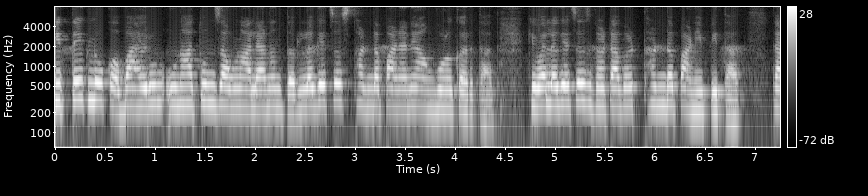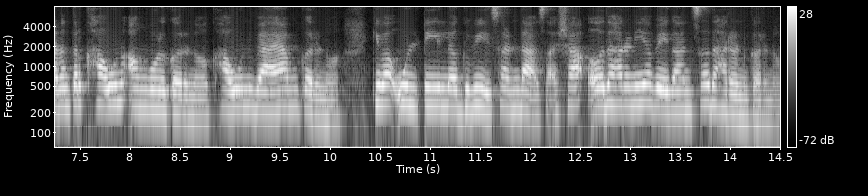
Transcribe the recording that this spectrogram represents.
कित्येक लोक बाहेरून उन्हातून जाऊन आल्यानंतर लगेचच थंड पाण्याने आंघोळ करतात किंवा लगेचच घटाघट थंड पाणी पितात. त्यानंतर खाऊन आंघोळ करणं खाऊन व्यायाम करणं किंवा उलटी लघवी संडास अशा अधारणीय वेगांचं धारण करणं.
